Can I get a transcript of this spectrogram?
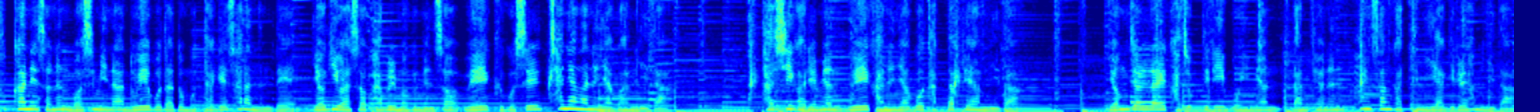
북한에서는 머슴이나 노예보다도 못하게 살았는데 여기 와서 밥을 먹으면서 왜 그곳을 찬양하느냐고 합니다. 다시 가려면 왜 가느냐고 답답해 합니다. 명절날 가족들이 모이면 남편은 항상 같은 이야기를 합니다.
